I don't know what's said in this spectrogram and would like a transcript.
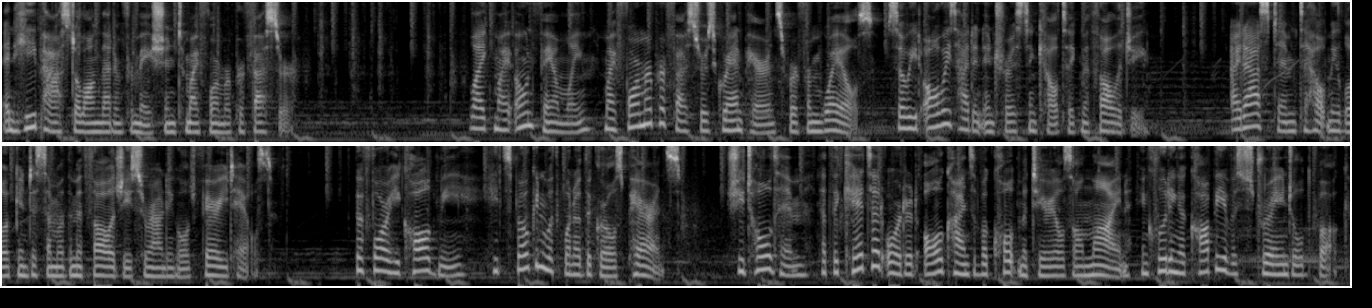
and he passed along that information to my former professor. Like my own family, my former professor's grandparents were from Wales, so he'd always had an interest in Celtic mythology. I'd asked him to help me look into some of the mythology surrounding old fairy tales. Before he called me, he'd spoken with one of the girls' parents, she told him that the kids had ordered all kinds of occult materials online, including a copy of a strange old book,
